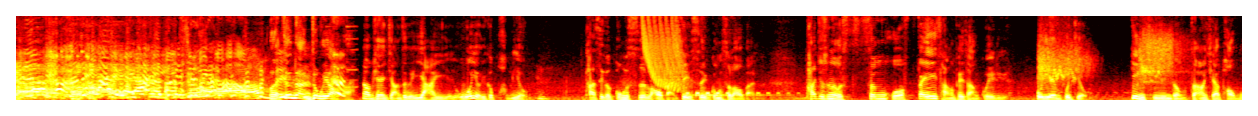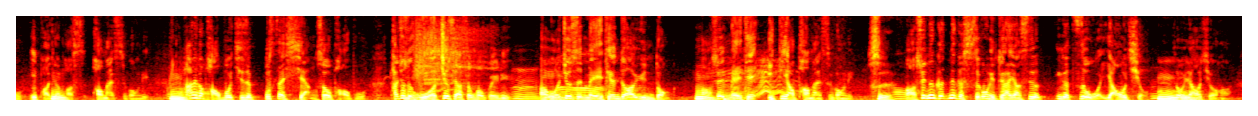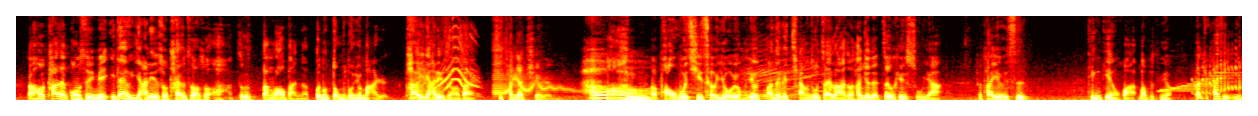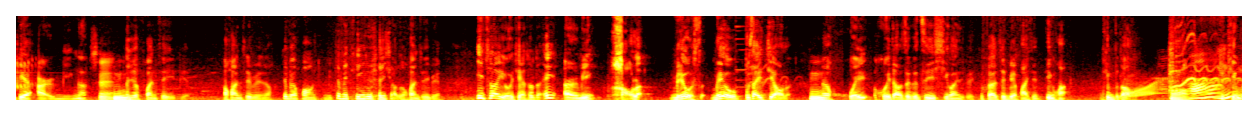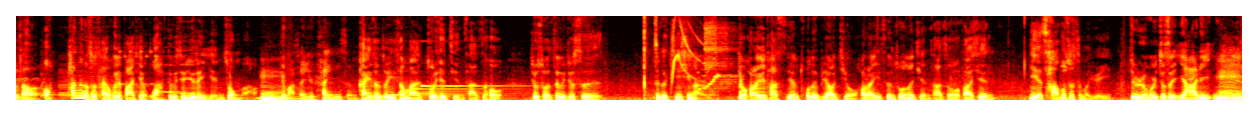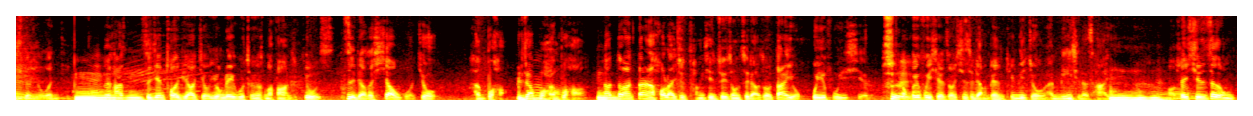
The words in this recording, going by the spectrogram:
压，解压，真的很重要啊。那我们现在讲这个压抑，我有一个朋友，他是一个公司老板，自己是一个公司老板，他就是那种生活非常非常规律，不烟不酒。定期运动，早上起来跑步，一跑就要跑十、嗯、跑满十公里。嗯，他那个跑步其实不是在享受跑步，他就是我就是要生活规律。嗯啊，我就是每天都要运动。嗯，所以每天一定要跑满十公里。是啊，所以那个那个十公里对他讲是一个自我要求，自我要求哈。然后他在公司里面一旦有压力的时候，他就知道说啊，这个当老板呢不能动不动就骂人。他有压力怎么办？去参加铁人。啊，跑步、骑车、游泳，又把那个强度再拉的时候，他觉得这个可以舒压。就他有一次。听电话，那不是听电他就开始一边耳鸣啊，是，他就换这一边，他换这边，这边换，你这边听就很小声，换这边，一直到有一天他说，哎，耳鸣好了，没有没有不再叫了，那回回到这个自己习惯这边，回到这边发现电话听不到，哦，就听不到了，哦，他那个时候才会发现，哇，这个就有点严重嘛，嗯，就马上去看医生，看医生之后，医生马上做一些检查之后，就说这个就是这个急性耳聋，就后来因为他时间拖得比较久，后来医生做了检查之后发现。也查不出什么原因，就认为就是压力、免疫系统有问题。嗯，因为他时间拖得比较久，用类固醇用什么方法，就治疗的效果就很不好，比较不好，很不好。那当然，当然后来就长期追踪治疗之后，当然有恢复一些了。是，恢复一些之后，其实两边的听力就很明显的差异。嗯嗯嗯。所以其实这种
